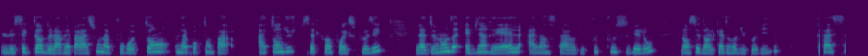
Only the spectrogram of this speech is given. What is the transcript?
Le secteur de la réparation n'a pour pourtant pas attendu cette loi pour exploser. La demande est bien réelle, à l'instar du coup de pouce vélo lancé dans le cadre du Covid. Face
